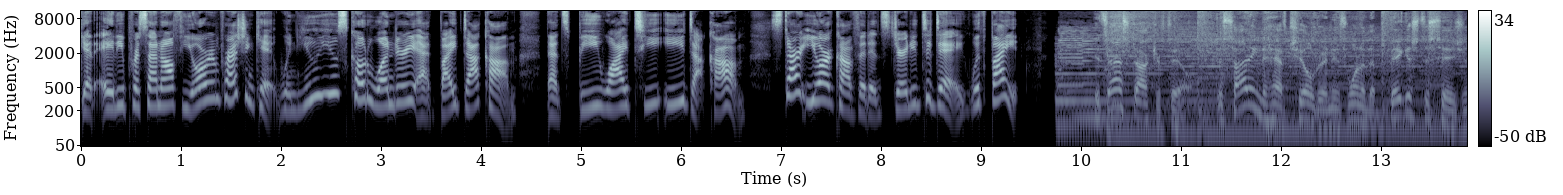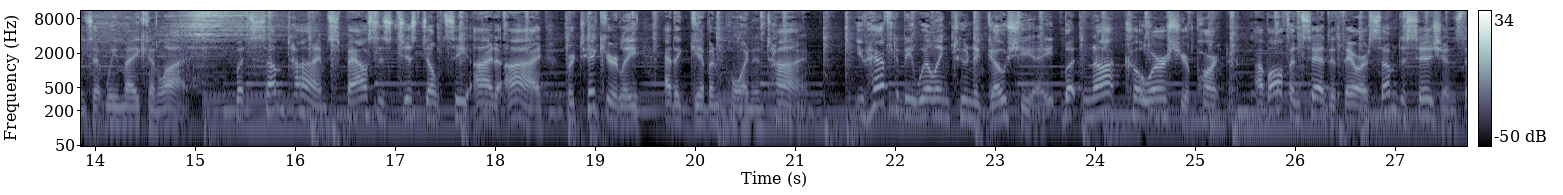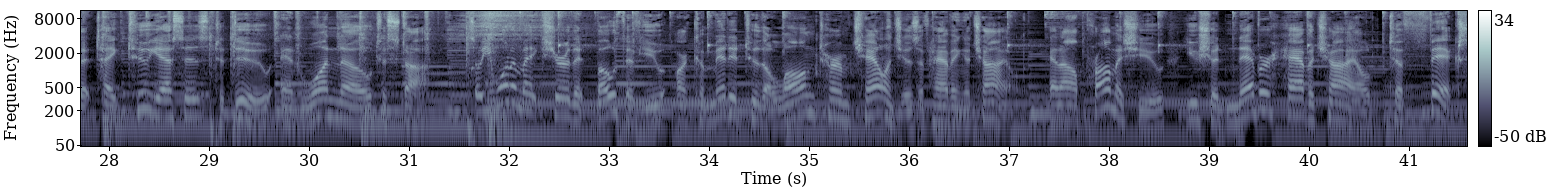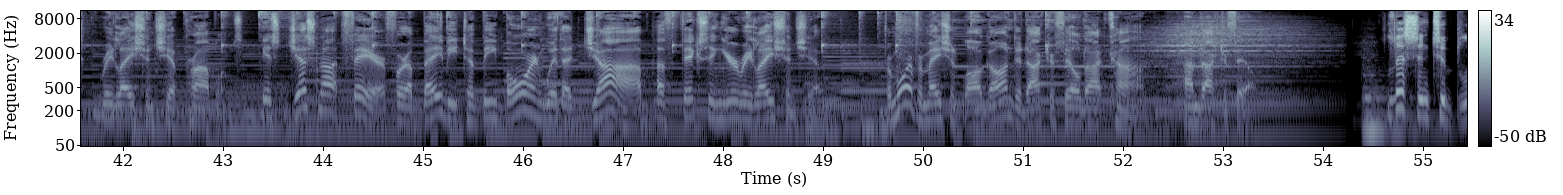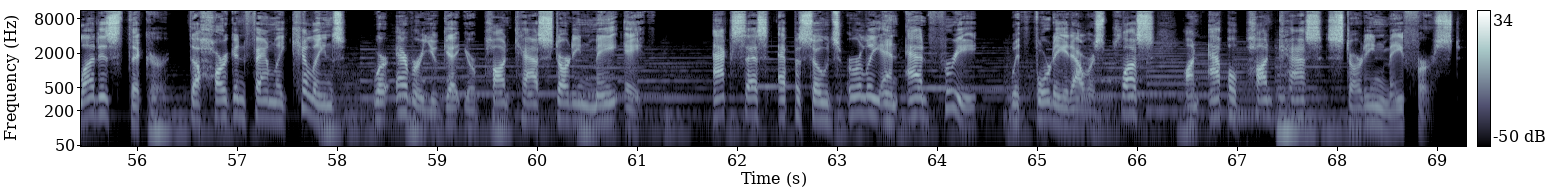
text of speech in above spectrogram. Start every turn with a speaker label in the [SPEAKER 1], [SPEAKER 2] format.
[SPEAKER 1] Get 80% off your impression kit when you use code WONDERY at Byte.com. That's B-Y-T-E dot com. Start your confidence journey today with Byte.
[SPEAKER 2] It's Ask Dr. Phil. Deciding to have children is one of the biggest decisions that we make in life. But sometimes spouses just don't see eye to eye, particularly at a given point in time. You have to be willing to negotiate, but not coerce your partner. I've often said that there are some decisions that take two yeses to do and one no to stop. So you want to make sure that both of you are committed to the long term challenges of having a child. And I'll promise you, you should never have a child to fix relationship problems. It's just not fair for a baby to be born with a job of fixing your relationship. For more information, log on to drphil.com. I'm Dr. Phil.
[SPEAKER 3] Listen to Blood is Thicker The Hargan Family Killings wherever you get your podcast starting May 8th. Access episodes early and ad free with 48 Hours Plus on Apple Podcasts starting May 1st.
